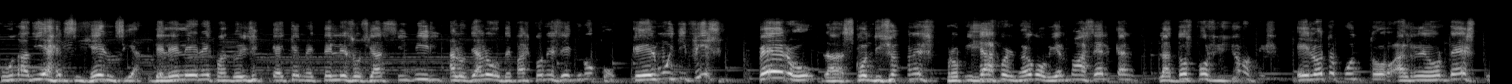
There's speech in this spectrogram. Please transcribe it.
una vieja exigencia del ELN cuando dice que hay que meterle sociedad civil a los diálogos de paz con ese grupo, que es muy difícil pero las condiciones propiciadas por el nuevo gobierno acercan las dos posiciones. El otro punto alrededor de esto,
